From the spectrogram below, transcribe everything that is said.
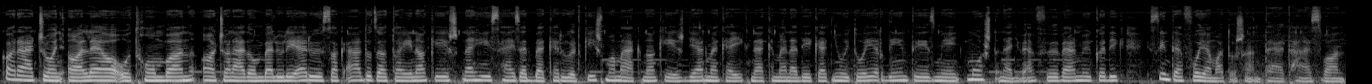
Karácsony a Lea otthonban a családon belüli erőszak áldozatainak és nehéz helyzetbe került kismamáknak és gyermekeiknek menedéket nyújtó érdi intézmény most 40 fővel működik, szinte folyamatosan telt ház van.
